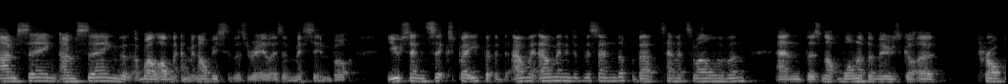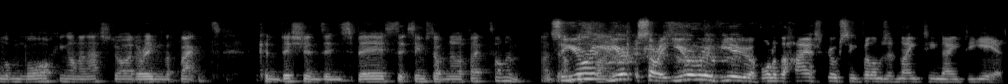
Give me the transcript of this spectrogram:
I'm saying I'm saying that well I mean obviously there's realism missing but you send six people how, how many did they send up about 10 or 12 of them and there's not one of them who's got a problem walking on an asteroid or even the fact conditions in space it seems to have no effect on him. I- So I'm your your sorry your review of one of the highest grossing films of 1998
